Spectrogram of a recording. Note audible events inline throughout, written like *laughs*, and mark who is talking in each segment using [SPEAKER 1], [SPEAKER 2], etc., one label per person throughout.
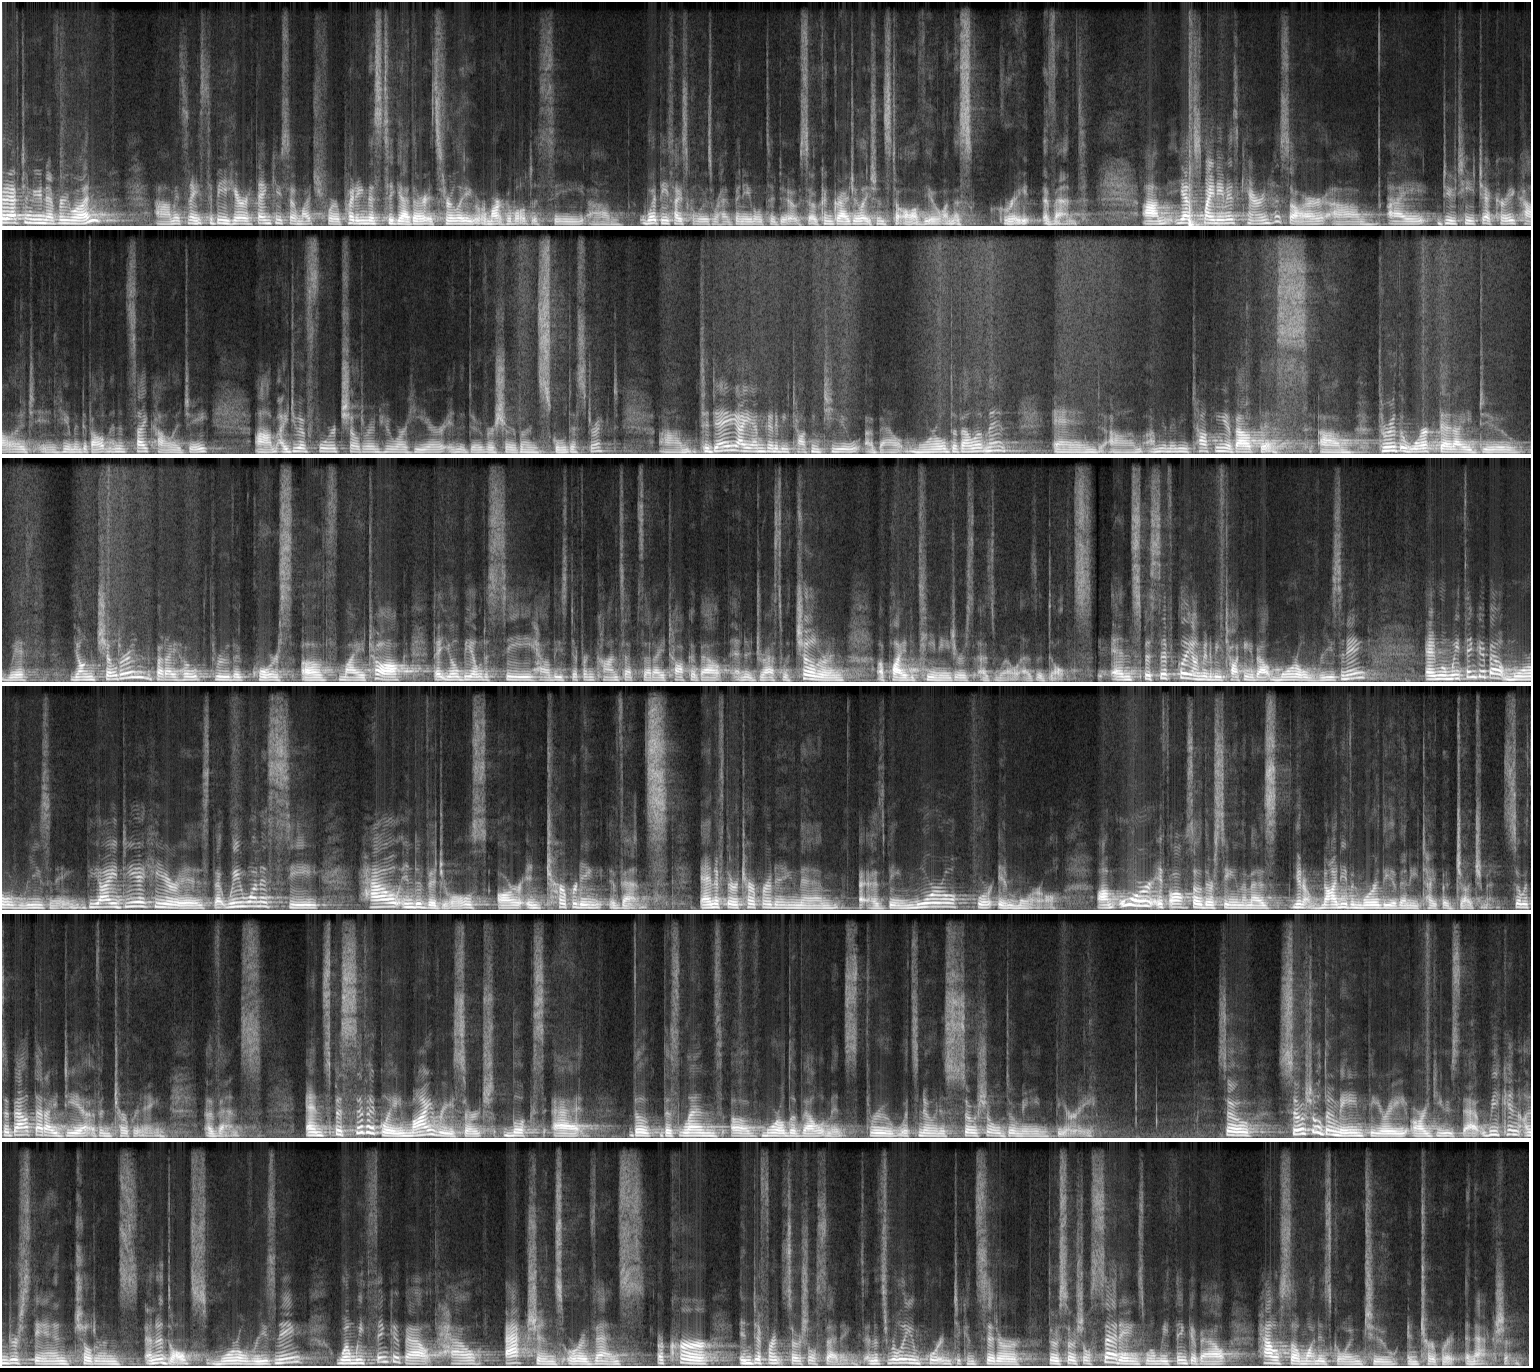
[SPEAKER 1] Good afternoon, everyone. Um, it's nice to be here. Thank you so much for putting this together. It's really remarkable to see um, what these high schoolers have been able to do. So congratulations to all of you on this great event. Um, yes, my name is Karen Hussar. Um, I do teach at Curry College in Human Development and Psychology. Um, I do have four children who are here in the Dover-Sherborn School District. Um, today I am going to be talking to you about moral development and um, I'm going to be talking about this um, through the work that I do with young children, but I hope through the course of my talk that you'll be able to see how these different concepts that I talk about and address with children apply to teenagers as well as adults. And specifically, I'm going to be talking about moral reasoning. And when we think about moral reasoning, the idea here is that we want to see how individuals are interpreting events and if they're interpreting them as being moral or immoral. Um, or if also they're seeing them as you know, not even worthy of any type of judgment. So it's about that idea of interpreting events. And specifically, my research looks at the, this lens of moral developments through what's known as social domain theory. So social domain theory argues that we can understand children's and adults' moral reasoning when we think about how actions or events occur in different social settings. And it's really important to consider those social settings when we think about how someone is going to interpret an action.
